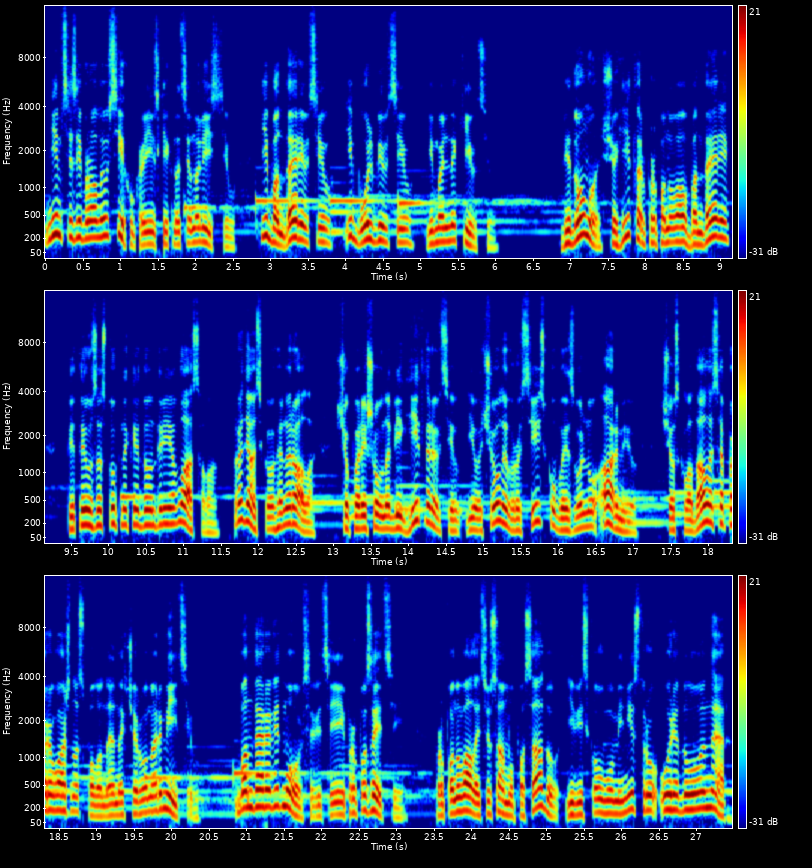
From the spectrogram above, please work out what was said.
німці зібрали усіх українських націоналістів і бандерівців, і бульбівців, і мельниківців. Відомо, що Гітлер пропонував Бандері піти у заступники до Андрія Власова, радянського генерала, що перейшов на бік гітлерівців і очолив російську визвольну армію, що складалася переважно з полонених червоноармійців. Бандера відмовився від цієї пропозиції. Пропонували цю саму посаду і військовому міністру уряду УНР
